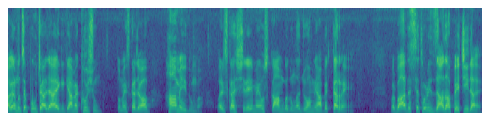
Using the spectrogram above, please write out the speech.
अगर मुझसे पूछा जाए कि क्या मैं खुश हूँ तो मैं इसका जवाब हाँ में ही दूँगा। और इसका श्रेय मैं उस काम को दूँगा जो हम यहाँ पे कर रहे हैं। पर बात इससे थोड़ी ज़्यादा पेचीदा है।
